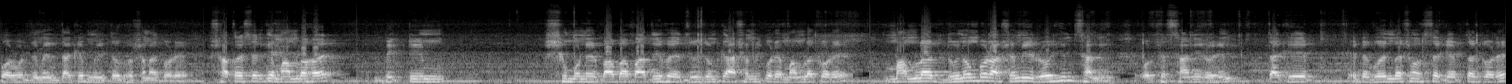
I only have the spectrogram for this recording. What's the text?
পরবর্তী তাকে মৃত ঘোষণা করে। সাতাশ তারিখে মামলা হয়। ভিকটিম সুমনের বাবা বাদী হয়ে দুইজনকে আসামি করে মামলা করে। মামলার দুই নম্বর আসামি রহিম সানি, ওরফে সানি রহিম, তাকে এটা গোয়েন্দা সংস্থা গ্রেপ্তার করে।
